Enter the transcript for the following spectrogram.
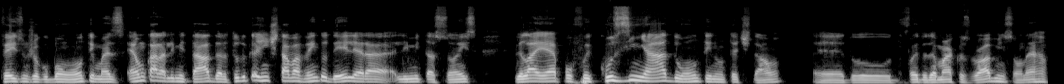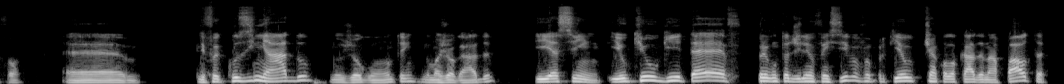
fez um jogo bom ontem, mas é um cara limitado. Era tudo que a gente estava vendo dele, era limitações. Eli Apple foi cozinhado ontem num touchdown. É, do, foi do DeMarcus Robinson, né, Rafão? É, ele foi cozinhado no jogo ontem, numa jogada. E assim, e o que o Gui até perguntou de linha ofensiva foi porque eu tinha colocado na pauta,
